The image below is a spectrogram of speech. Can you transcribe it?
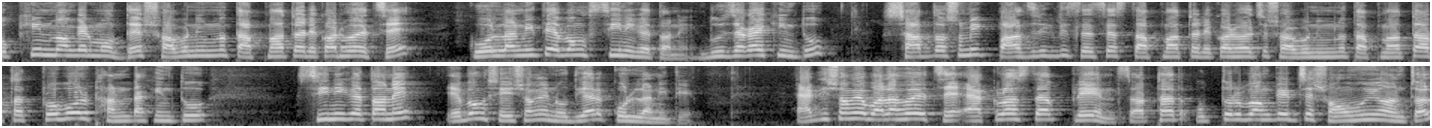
দক্ষিণবঙ্গের মধ্যে সর্বনিম্ন তাপমাত্রা রেকর্ড হয়েছে কল্যাণীতে এবং শ্রীনিকেতনে। দু জায়গায় কিন্তু সাত দশমিক পাঁচ ডিগ্রি সেলসিয়াস তাপমাত্রা রেকর্ড হয়েছে সর্বনিম্ন তাপমাত্রা, অর্থাৎ প্রবল ঠান্ডা কিন্তু শ্রীনিকেতনে এবং সেই সঙ্গে নদিয়ার কল্যাণীতে। একই সঙ্গে বলা হয়েছে, অ্যাক্রস দ্য প্লেন্স, অর্থাৎ উত্তরবঙ্গের যে সমভূমি অঞ্চল,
